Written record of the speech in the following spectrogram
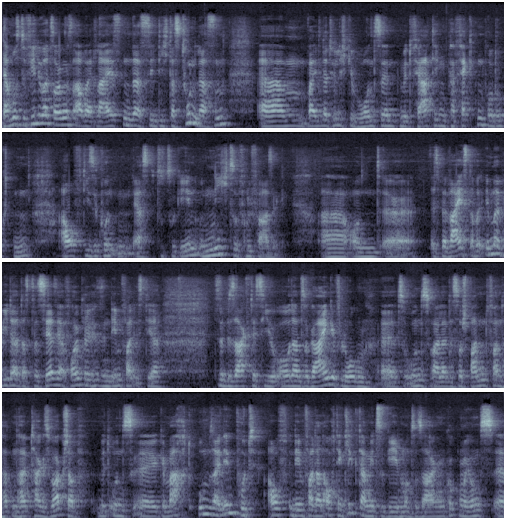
da musst du viel Überzeugungsarbeit leisten, dass sie dich das tun lassen, ähm, weil die natürlich gewohnt sind, mit fertigen, perfekten Produkten auf diese Kunden erst zuzugehen und nicht so frühphasig. Äh, und äh, es beweist aber immer wieder, dass das sehr, sehr erfolgreich ist. In dem Fall ist der dieser besagte CEO dann sogar eingeflogen äh, zu uns, weil er das so spannend fand, hat einen Halbtages-Workshop mit uns äh, gemacht, um seinen Input auf, in dem Fall dann auch den Klick damit zu geben und zu sagen, guck mal Jungs, äh,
